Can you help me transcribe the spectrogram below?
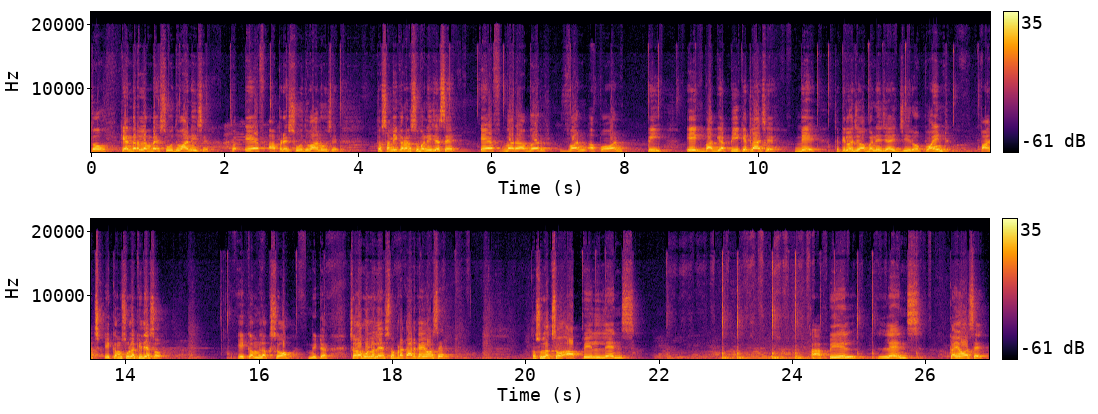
તો કેન્દ્ર લંબાઈ શોધવાની છે. તો એફ આપણે શોધવાનું છે. તો સમીકરણ શું બની જશે? એફ બરાબર વન અપોન પી એક ભાગ્યા પી કેટલા છે? બે. તો કેટલો જવાબ બની જાય? ઝીરો પોઈન્ટ પાંચ. એકમ શું લખી દેશો? એકમ લખશો મીટર. ચલો બોલો લેન્સનો પ્રકાર કયો હશે? તો શું લખશો? આપેલ લેન્સ આપેલ લેન્સ કયો હશે?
